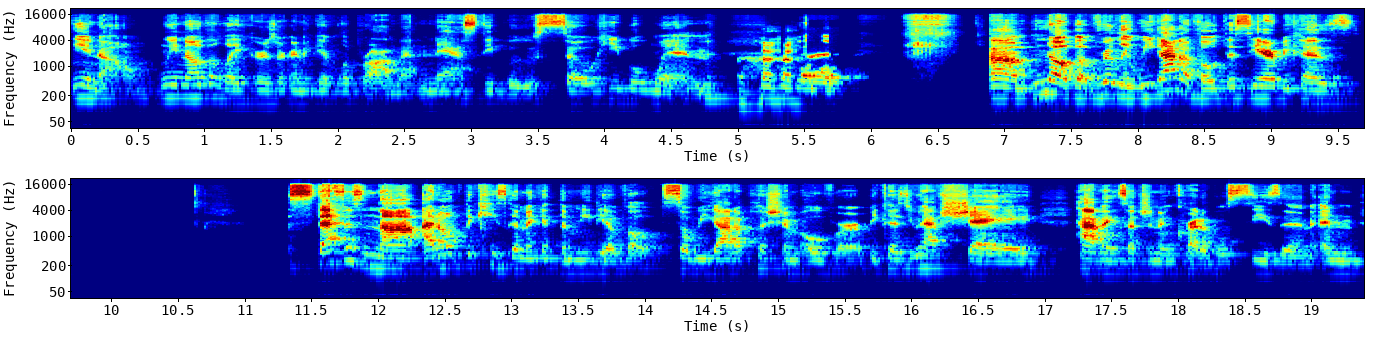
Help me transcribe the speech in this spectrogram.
you know, we know the Lakers are going to give LeBron that nasty boost, so he will win. but, um, no, but really, we got to vote this year because Steph is not, I don't think he's going to get the media vote. So we got to push him over because you have Shai having such an incredible season and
